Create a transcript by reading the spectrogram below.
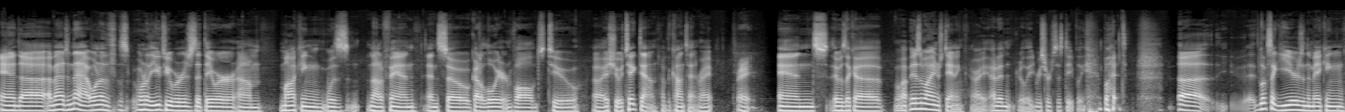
And uh, imagine that one of the, one of the YouTubers that they were um, mocking was not a fan, and so got a lawyer involved to uh, issue a takedown of the content, right? right. And it was like a. Well, this is my understanding. All right, I didn't really research this deeply, but uh, it looks like years in the making,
